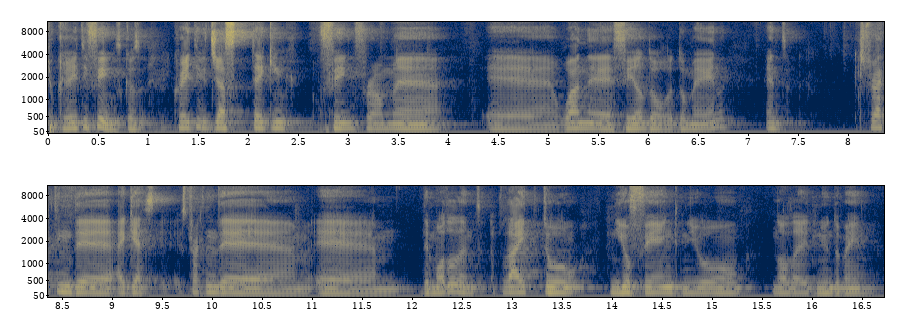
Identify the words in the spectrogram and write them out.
to creative things. Because creative is just taking thing from uh, uh, one uh, field or domain and extracting the, I guess, extracting the, um, um, the model and apply it to new thing, new knowledge, new domain.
